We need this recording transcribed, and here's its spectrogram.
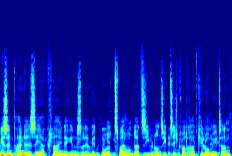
Wir sind eine sehr kleine Insel mit nur 277 Quadratkilometern.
